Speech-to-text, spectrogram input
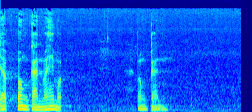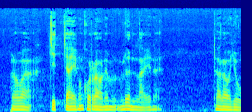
จะป้องกันไว้ให้หมด ป้องกัน เพราะว่าจิตใจของคนเราเนี่ยมันเลื่อนไหลนะ ถ้าเราอยู่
